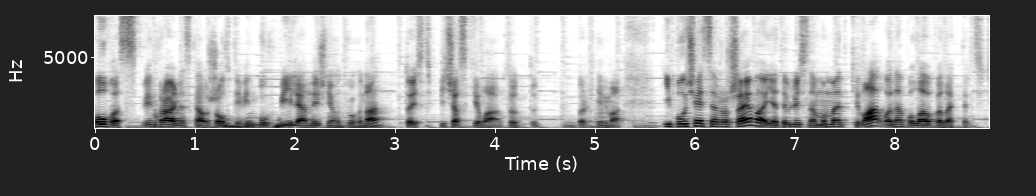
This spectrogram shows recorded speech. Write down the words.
Вовас, він правильно сказав, жовтий, він був біля нижнього двигуна, тобто під час кіла, тут, тут брехні нема. І получається, рожева, я дивлюсь, на момент кіла вона була в електриці.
